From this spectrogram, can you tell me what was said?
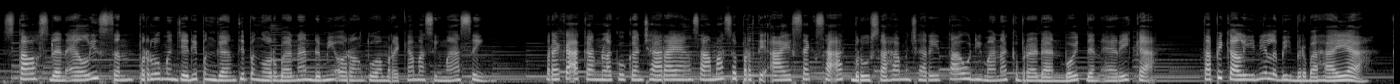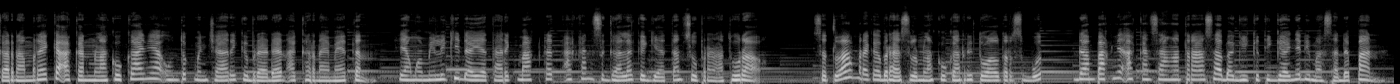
Stiles, dan Ellison perlu menjadi pengganti pengorbanan demi orang tua mereka masing-masing. Mereka akan melakukan cara yang sama seperti Isaac saat berusaha mencari tahu di mana keberadaan Boyd dan Erika. Tapi kali ini lebih berbahaya, karena mereka akan melakukannya untuk mencari keberadaan akar Nemeton, yang memiliki daya tarik magnet akan segala kegiatan supernatural. Setelah mereka berhasil melakukan ritual tersebut, dampaknya akan sangat terasa bagi ketiganya di masa depan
